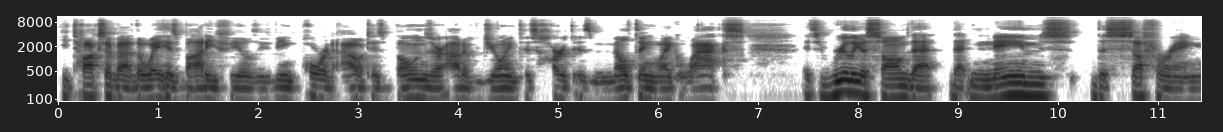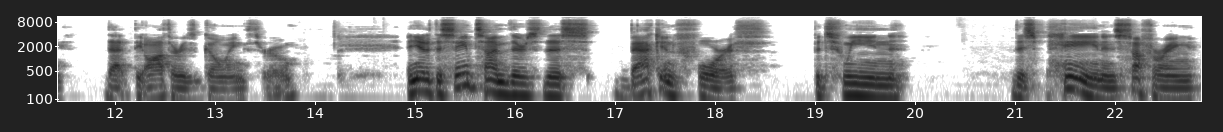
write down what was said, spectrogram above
he talks about the way his body feels. He's being poured out. His bones are out of joint. His heart is melting like wax. It's really a psalm that that names the suffering that the author is going through, and yet at the same time, there's this back and forth between this pain and suffering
